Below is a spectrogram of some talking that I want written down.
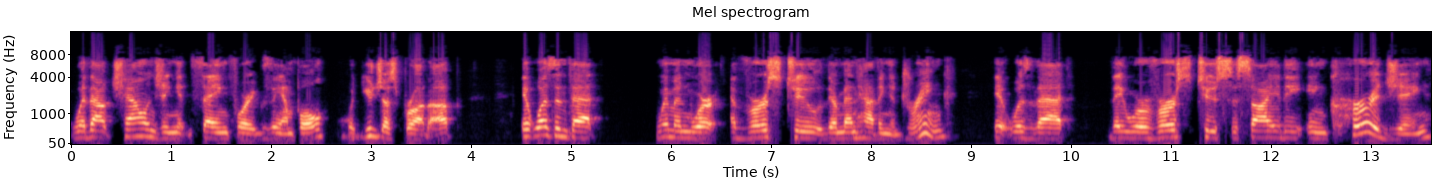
without challenging it, saying, for example, what you just brought up, it wasn't that women were averse to their men having a drink, it was that they were averse to society encouraging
